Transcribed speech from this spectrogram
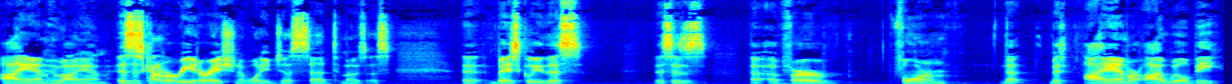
I am who I am. This is kind of a reiteration of what he just said to Moses. Uh, basically, this this is a, a verb form that I am or I will be.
